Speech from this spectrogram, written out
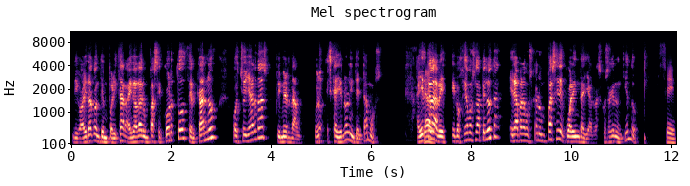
Digo, ha ido a contemporizar, ha ido a dar un pase corto, cercano, 8 yardas, primer down. Bueno, es que ayer no lo intentamos. Ayer cada vez que cogíamos la pelota era para buscar un pase de 40 yardas, cosa que no entiendo. Sí,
